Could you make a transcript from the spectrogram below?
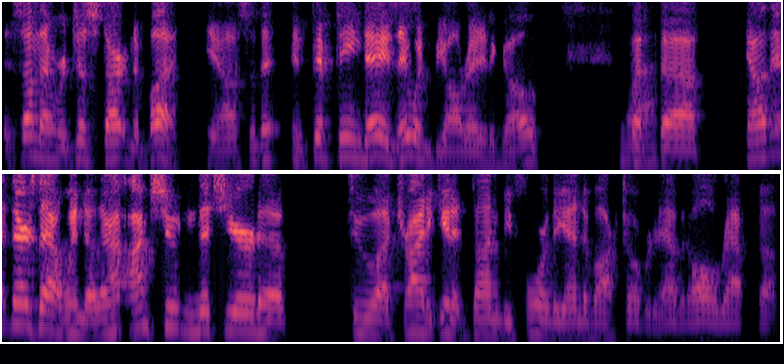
and some that were just starting to bud. You know, so that in 15 days they wouldn't be all ready to go. Yeah. But uh, you know, there, there's that window there. I'm shooting this year to to uh, try to get it done before the end of October to have it all wrapped up.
